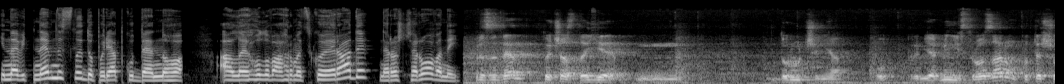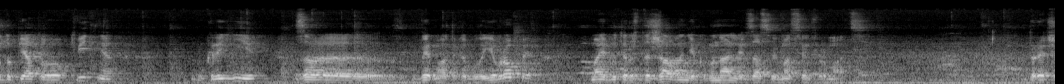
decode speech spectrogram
і навіть не внесли до порядку денного. Але голова громадської ради не розчарований. Президент в той час дає доручення прем'єр-міністру Азарову про те, що до 5 квітня в Україні за вимога така була Європи, має бути роздержавлення комунальних засобів масової інформації. До речі,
